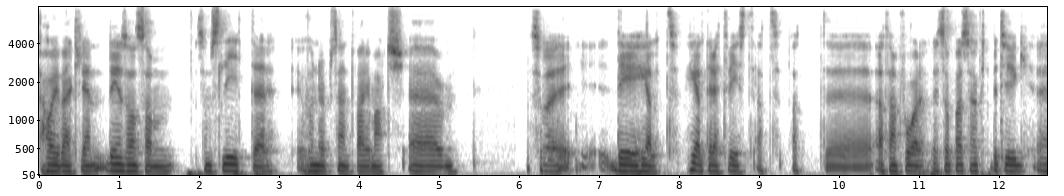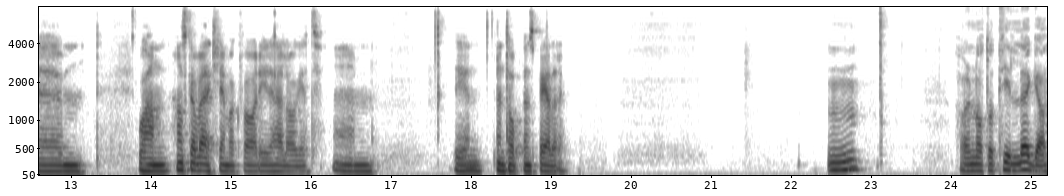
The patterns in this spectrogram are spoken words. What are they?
har ju verkligen, det är en sån som, som sliter 100% varje match. Eh, så det är helt, helt rättvist att, att, att han får ett så pass högt betyg. Um, och han, han ska verkligen vara kvar i det här laget. Um, det är en, en toppenspelare. Mm. Har du något att tillägga,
